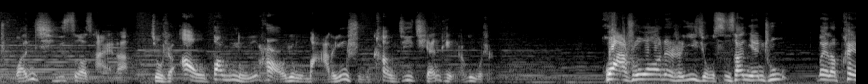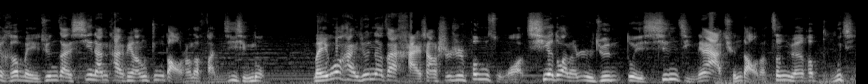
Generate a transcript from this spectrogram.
传奇色彩的就是奥邦农号用马铃薯抗击潜艇的故事。话说，那是一九四三年初，为了配合美军在西南太平洋诸岛上的反击行动，美国海军呢在海上实施封锁，切断了日军对新几内亚群岛的增援和补给。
